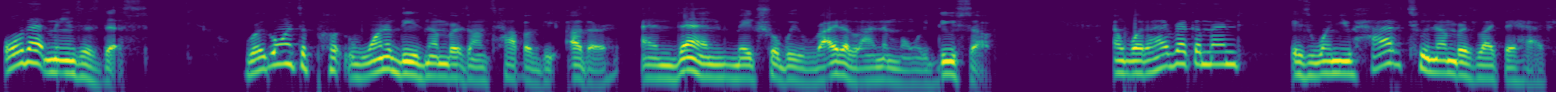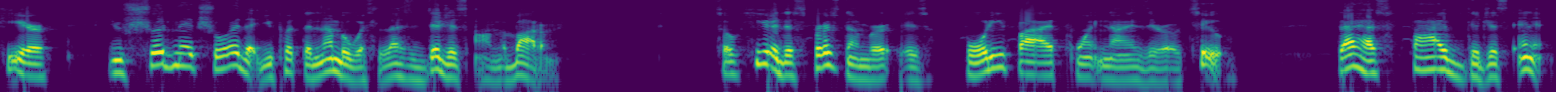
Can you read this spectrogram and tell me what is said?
All that means is this. We're going to put one of these numbers on top of the other and then make sure we right align them when we do so. And what I recommend is when you have two numbers like they have here, you should make sure that you put the number with less digits on the bottom. So here this first number is 45.902 that has five digits in it.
